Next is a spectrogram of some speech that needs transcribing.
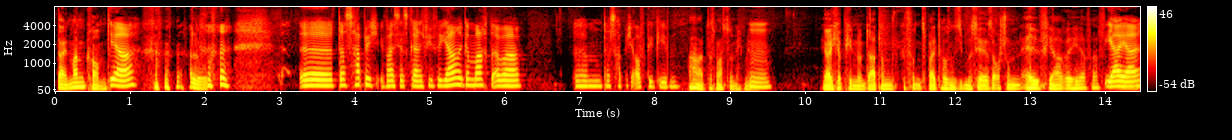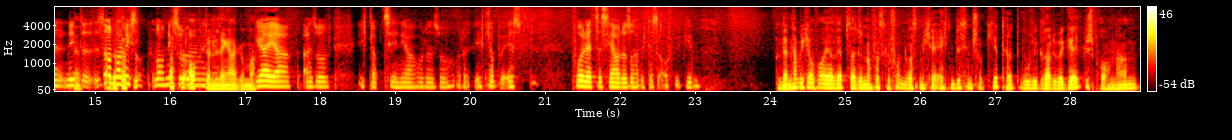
dein Mann kommt. ja, Hallo. äh, das habe ich, ich weiß jetzt gar nicht, wie viele Jahre gemacht, aber ähm, das habe ich aufgegeben. Ah, das machst du nicht mehr. Mhm. Ja, ich habe hier nur ein Datum gefunden, 2007 ist ja jetzt auch schon elf Jahre her fast. Ja, ja, nee, das ist auch Aber noch das nicht, du, noch nicht hast so du auch dann länger gemacht. Ja, ja, also ich glaube zehn Jahre oder so. Oder ich glaube erst vorletztes Jahr oder so habe ich das aufgegeben. Und dann habe ich auf eurer Webseite noch was gefunden, was mich ja echt ein bisschen schockiert hat, wo wir gerade über Geld gesprochen haben.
